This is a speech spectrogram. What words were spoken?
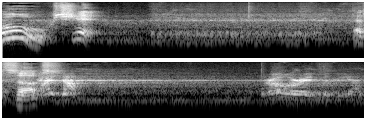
Ooh, shit. That sucks. Rise up! Throw her in with the others.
